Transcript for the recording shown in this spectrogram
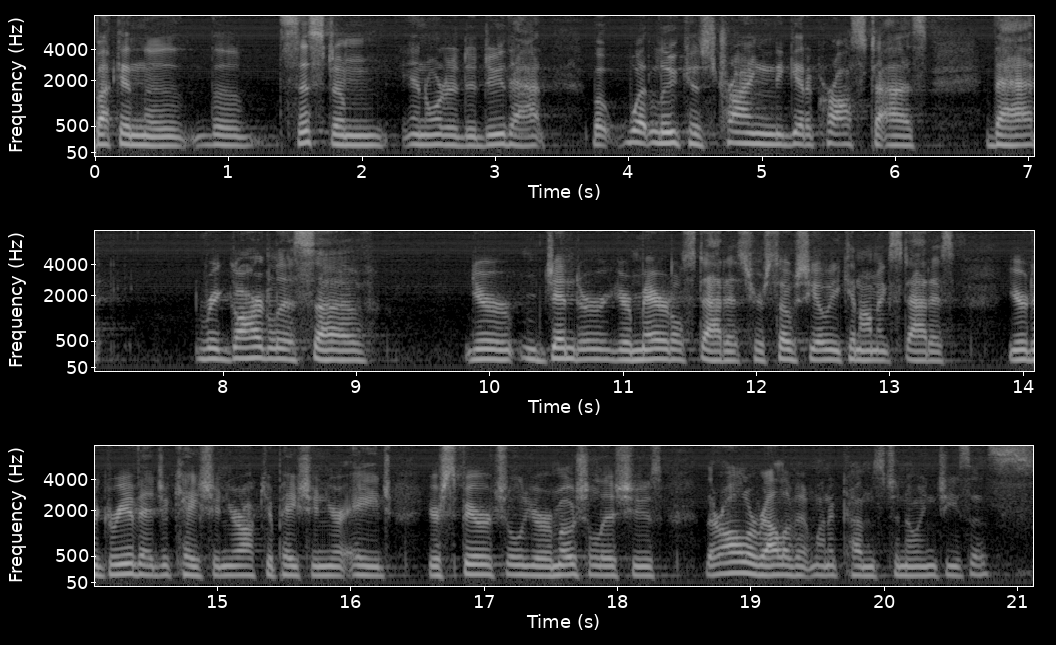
bucking the, the system in order to do that. But what Luke is trying to get across to us that regardless of your gender, your marital status, your socioeconomic status, your degree of education, your occupation, your age, your spiritual, your emotional issues, they're all irrelevant when it comes to knowing Jesus.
